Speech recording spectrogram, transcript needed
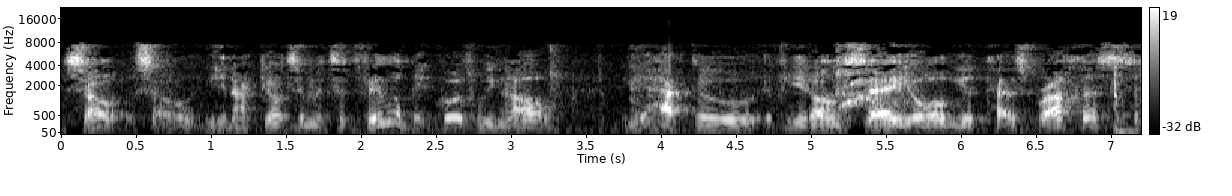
So, so you're not Yotze Mitzvah because we know you have to, if you don't say all your test brachas,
